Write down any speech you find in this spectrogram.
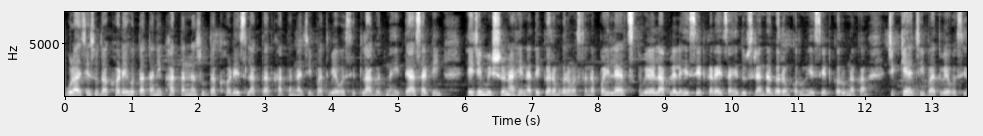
गुळाचे सुद्धा खडे होतात आणि खातानासुद्धा खडेच लागतात. खाताना अजिबात व्यवस्थित लागत नाही. त्यासाठी हे जे मिश्रण आहे ना ते गरम गरम असताना पहिल्याच वेळेला आपल्याला हे सेट करायचं आहे. दुसऱ्यांदा गरम करून हे सेट करू नका. चिक्की अजिबात व्यवस्थित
